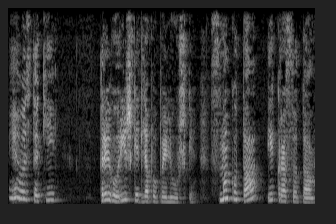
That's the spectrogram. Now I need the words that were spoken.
І ось такі три горішки для попелюшки. Смакота і красота.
